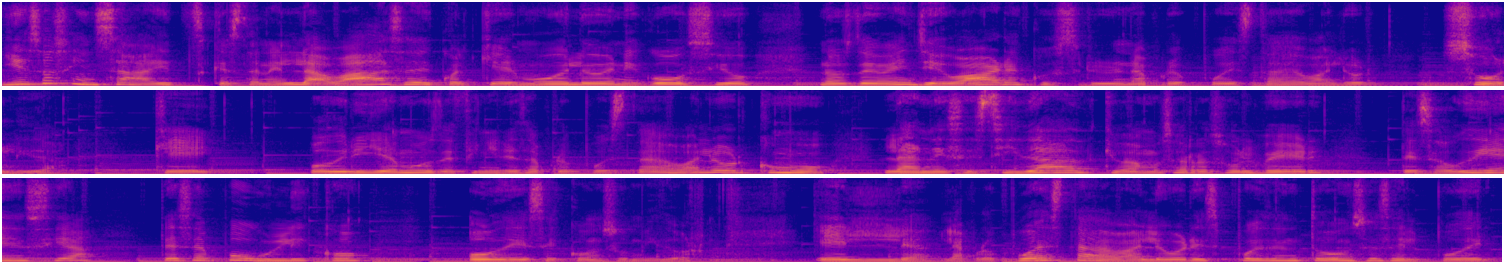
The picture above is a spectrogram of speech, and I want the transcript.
Y esos insights que están en la base de cualquier modelo de negocio nos deben llevar a construir una propuesta de valor sólida que podríamos definir esa propuesta de valor como la necesidad que vamos a resolver de esa audiencia, de ese público o de ese consumidor. la propuesta de valor es pues entonces el poder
